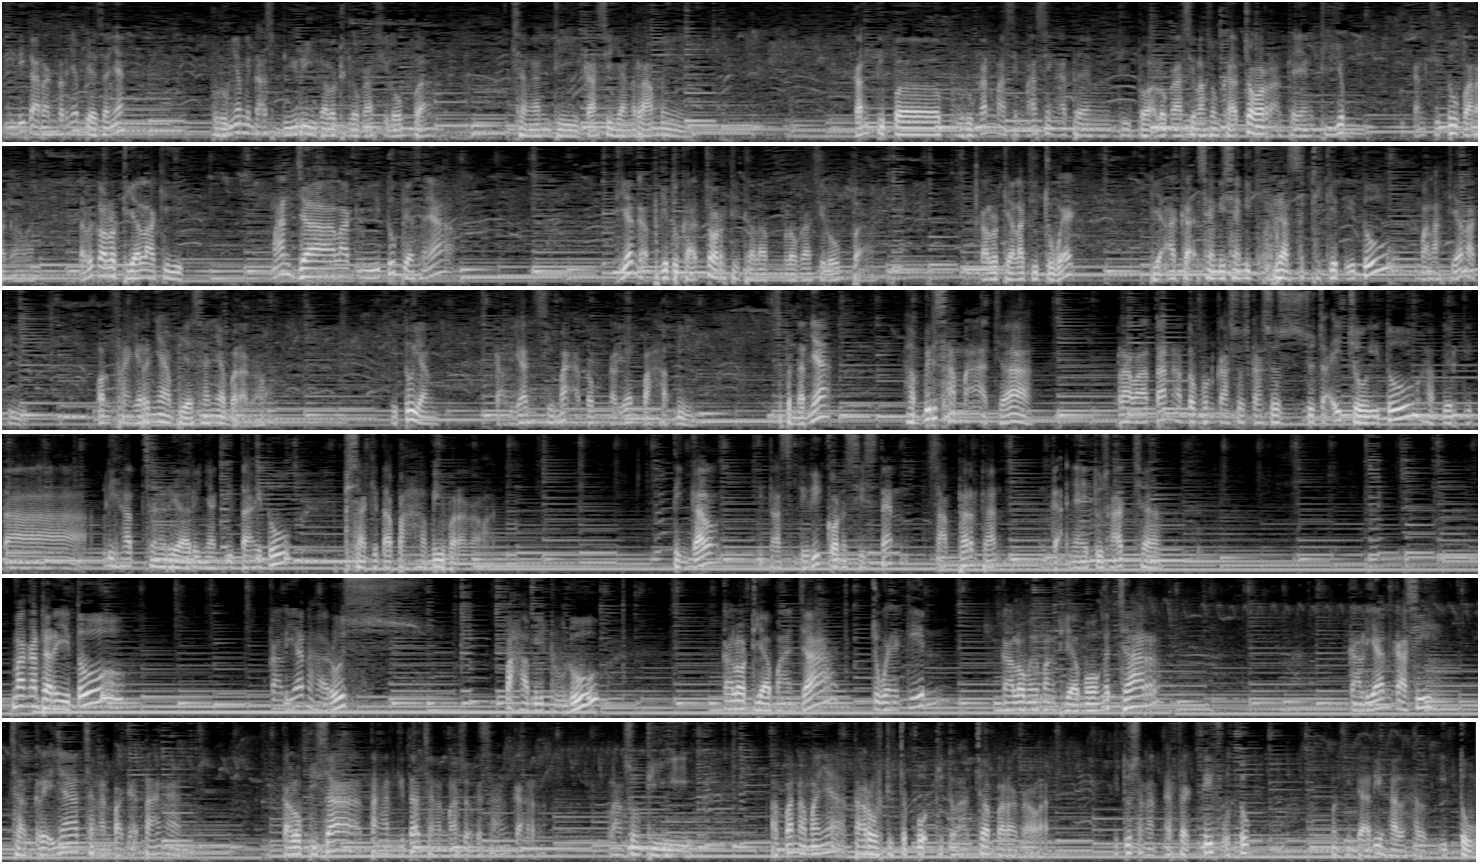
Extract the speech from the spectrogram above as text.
Ini karakternya biasanya burungnya minta sendiri kalau di lokasi lomba. Jangan dikasih yang rame. Kan tipe burung kan masing-masing ada yang dibawa lokasi langsung gacor ada yang diem kan gitu para kawan. Tapi kalau dia lagi manja lagi itu biasanya dia nggak begitu gacor di dalam lokasi lomba. Kalau dia lagi cuek dia agak semi-semi giras sedikit itu malah dia lagi on fire-nya biasanya para kawan. Itu yang kalian simak atau kalian pahami. Sebenarnya hampir sama aja perawatan ataupun kasus-kasus cucak hijau itu hampir kita lihat sehari-harinya kita itu bisa kita pahami para kawan. Tinggal kita sendiri konsisten, sabar dan enggaknya itu saja. Maka dari itu kalian harus pahami dulu kalau dia manja cuekin kalau memang dia mau ngejar kalian kasih jangkriknya jangan pakai tangan. Kalau bisa tangan kita jangan masuk ke sangkar. Langsung di apa namanya taruh di cepuk gitu aja para kawan. Itu sangat efektif untuk menghindari hal-hal itu.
